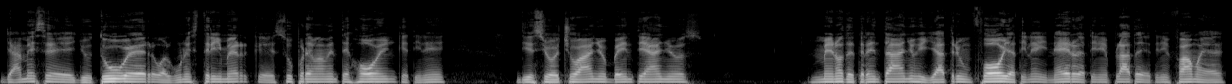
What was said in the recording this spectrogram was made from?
llámese youtuber o algún streamer que es supremamente joven, que tiene 18 años, 20 años, menos de 30 años y ya triunfó, ya tiene dinero, ya tiene plata, ya tiene fama, ya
